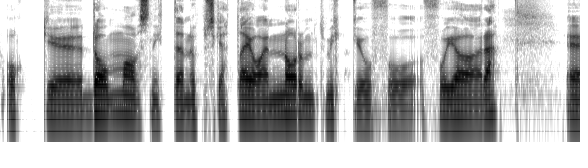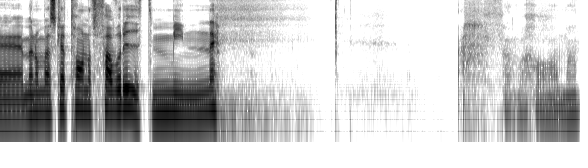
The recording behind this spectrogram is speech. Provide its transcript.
Och eh, de avsnitten uppskattar jag enormt mycket att få, få göra. Eh, men om jag ska ta något favoritminne. Ah, fan, vad har man?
